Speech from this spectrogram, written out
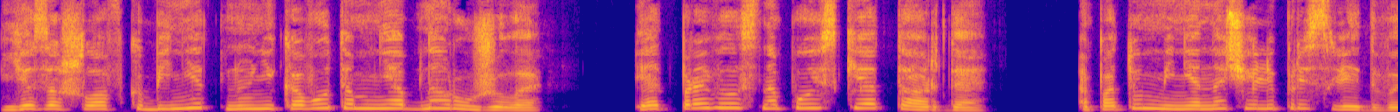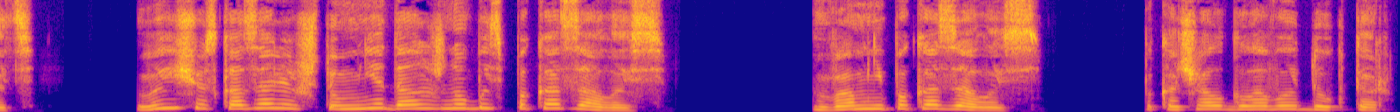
Я зашла в кабинет, но никого там не обнаружила и отправилась на поиски Атарда. А потом меня начали преследовать. Вы еще сказали, что мне должно быть показалось. Вам не показалось, покачал головой доктор.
